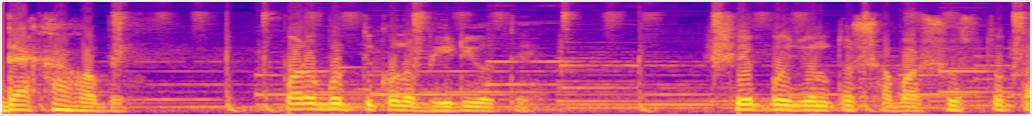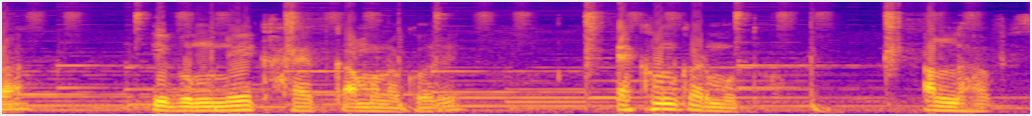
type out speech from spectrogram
দেখা হবে। পরবর্তী কোনো ভিডিওতে। সে পর্যন্ত সবার সুস্থতা এবং নেক হায়াত কামনা করে এখনকার মতো। আল্লাহ হাফিজ।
